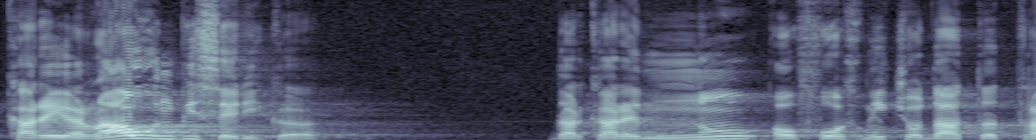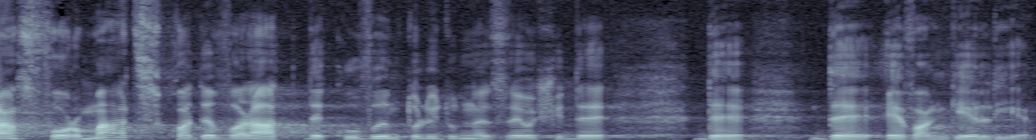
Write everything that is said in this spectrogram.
care erau în biserică, dar care nu au fost niciodată transformați cu adevărat de cuvântul lui Dumnezeu și de, de, de Evanghelie.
